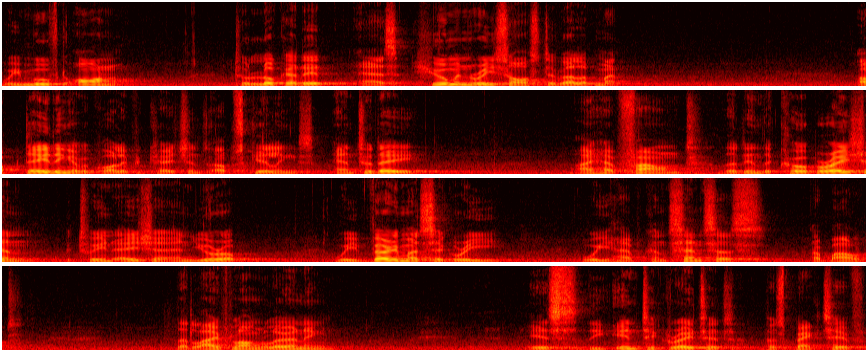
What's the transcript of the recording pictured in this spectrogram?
We moved on to look at it as human resource development updating of qualifications, upskillings. And today, I have found that in the cooperation between Asia and Europe, we very much agree, we have consensus about that lifelong learning is the integrated perspective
